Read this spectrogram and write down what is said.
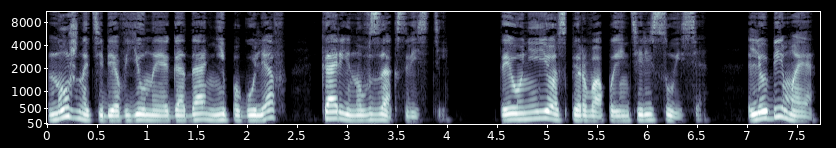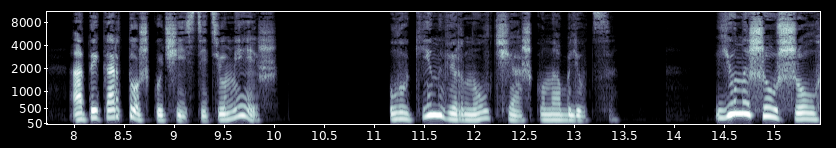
нужно тебе в юные года, не погуляв, Карину в ЗАГС вести. Ты у нее сперва поинтересуйся. Любимая, а ты картошку чистить умеешь? Лукин вернул чашку на блюдце. Юноша ушел,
